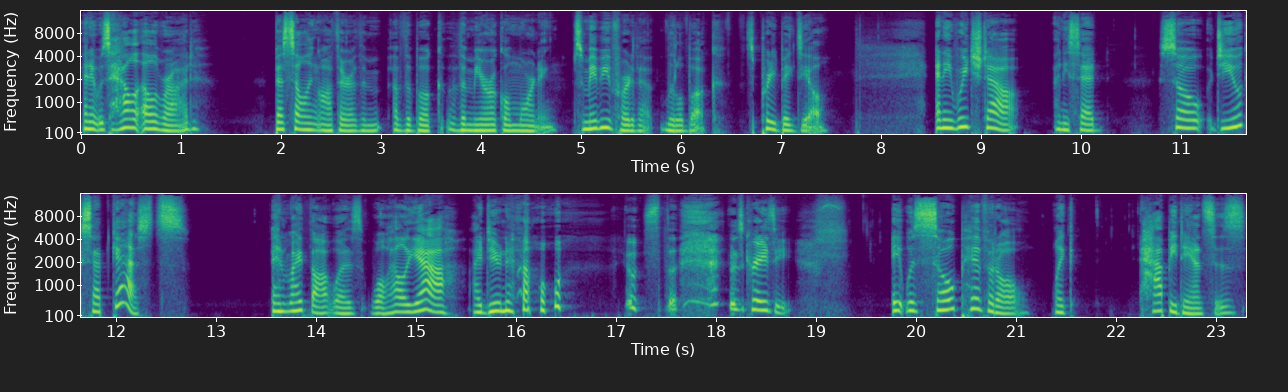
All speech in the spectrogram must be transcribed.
And it was Hal Elrod, best-selling author of the of the book The Miracle Morning. So maybe you've heard of that little book. It's a pretty big deal. And he reached out and he said, "So, do you accept guests?" And my thought was, well, hell yeah, I do now. it was the, it was crazy. It was so pivotal, like happy dances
